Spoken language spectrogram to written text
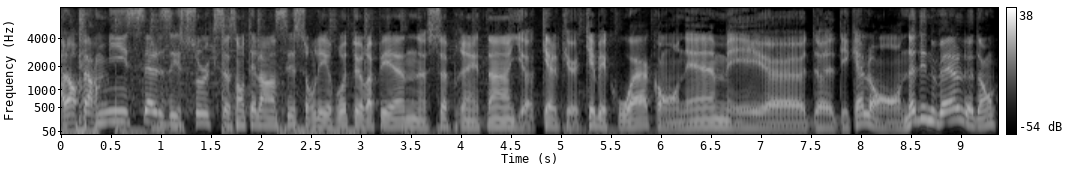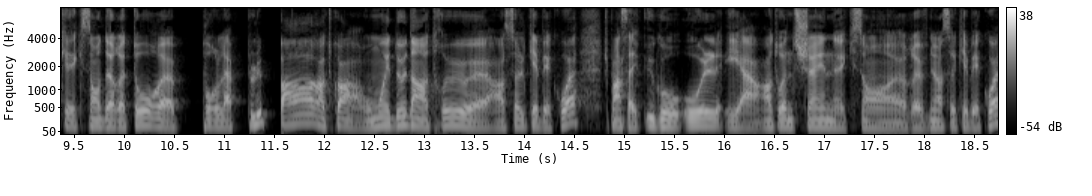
Alors, parmi celles et ceux qui se sont élancés sur les routes européennes ce printemps, il y a quelques Québécois qu'on aime et euh, desquels on a des nouvelles, donc, qui sont de retour euh, pour la plupart, en tout cas au moins deux d'entre eux euh, en sol québécois. Je pense à Hugo Hull et à Antoine Chêne qui sont revenus en sol québécois.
